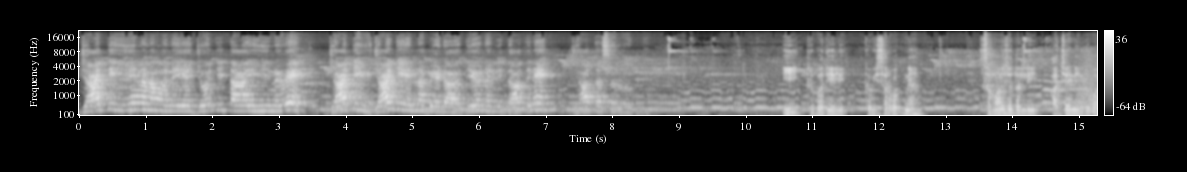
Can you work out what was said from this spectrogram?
ಜಾತಿ ಮನೆಯ ಜ್ಯೋತಿ ತಾಯಿ ಹೀನವೇ, ಜಾತಿ ವಿಜಾತಿ ಎನ್ನಬೇಡ, ದೇವನಲ್ಲಿ ದಾತನೆ ಜಾತ ಸರ್ವಜ್ಞ. ಈ ತ್ರಿಪದಿಯಲ್ಲಿ ಕವಿ ಸರ್ವಜ್ಞ ಸಮಾಜದಲ್ಲಿ ಆಚರಣೆ ಇರುವ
